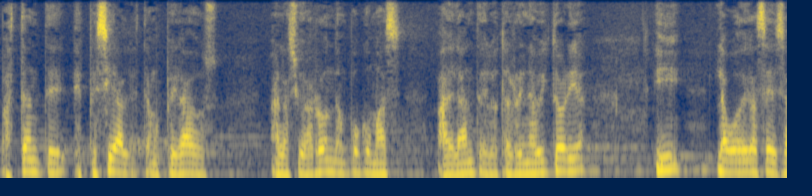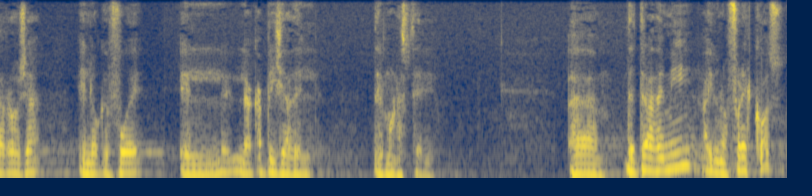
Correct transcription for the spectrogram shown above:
bastante especial. Estamos pegados a la ciudad ronda, un poco más adelante del Hotel Reina Victoria, y la bodega se desarrolla en lo que fue la capilla del, monasterio. Ah, detrás de mí hay unos frescos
